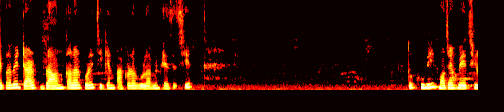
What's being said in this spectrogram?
এভাবে ডার্ক ব্রাউন কালার করে চিকেন পাকোড়াগুলো আমি ভেজেছি। তো খুবই মজা হয়েছিল।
